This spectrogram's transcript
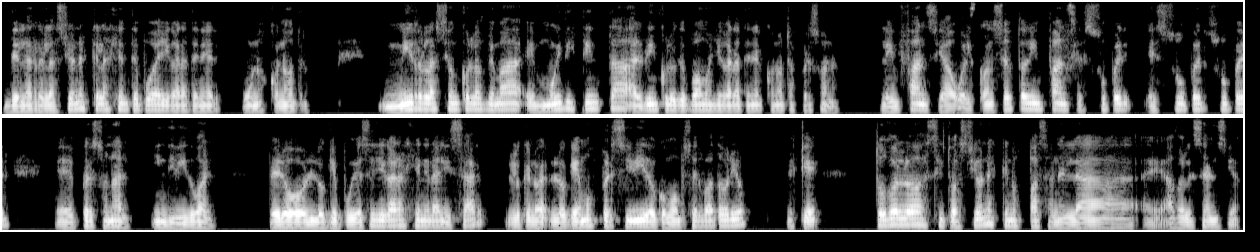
de las relaciones que la gente pueda llegar a tener unos con otros. Mi relación con los demás es muy distinta al vínculo que podamos llegar a tener con otras personas. La infancia o el concepto de infancia es súper, es súper, súper eh, personal, individual. Pero lo que pudiese llegar a generalizar, lo que, no- lo que hemos percibido como observatorio, es que todas las situaciones que nos pasan en la eh, adolescencia,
